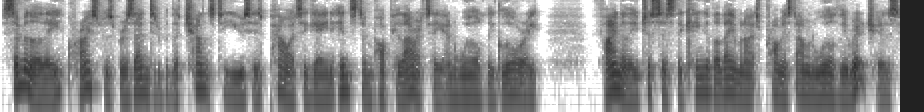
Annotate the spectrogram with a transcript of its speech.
Similarly, Christ was presented with a chance to use his power to gain instant popularity and worldly glory. Finally, just as the king of the Lamanites promised Ammon worldly riches,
